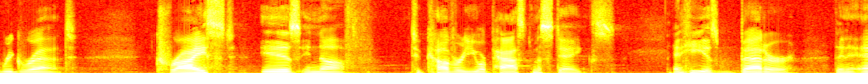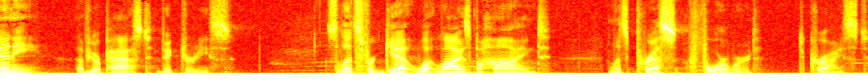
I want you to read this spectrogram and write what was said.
regret. Christ is enough to cover your past mistakes, and He is better than any of your past victories. So let's forget what lies behind let's press forward to Christ.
